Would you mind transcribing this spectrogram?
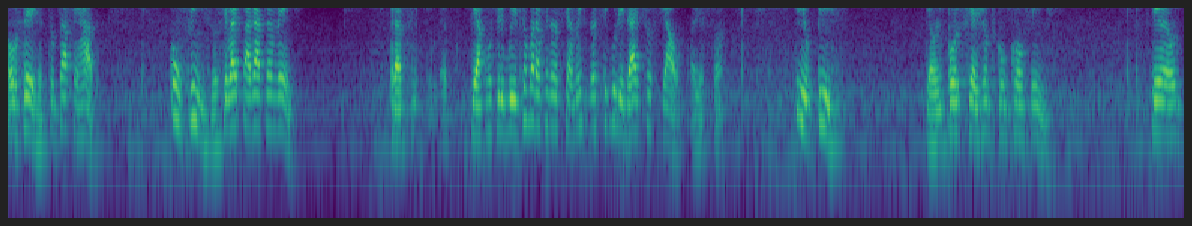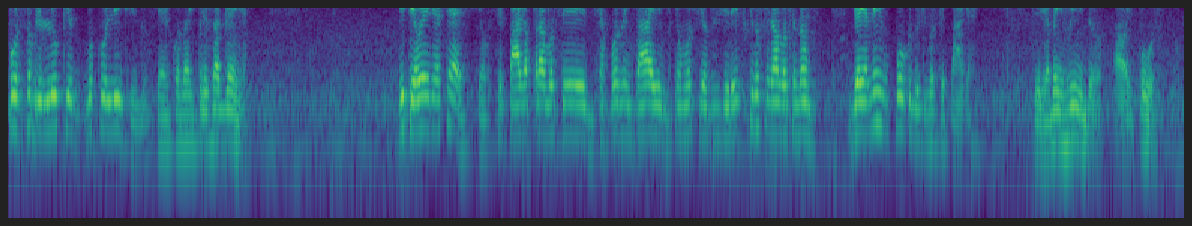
Ou seja, tu tá ferrado. Com fins, você vai pagar também pra, que é a contribuição para financiamento da Seguridade Social, olha só. Tem o PIS, que é o imposto que é junto com o CONFINS. Tem o imposto sobre lucro, lucro líquido, que é quando a empresa ganha. E tem o INSS, que é o que você paga pra você se aposentar e ter um monte de outros direitos que no final você não ganha nem um pouco do que você paga. Seja bem-vindo ao imposto.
